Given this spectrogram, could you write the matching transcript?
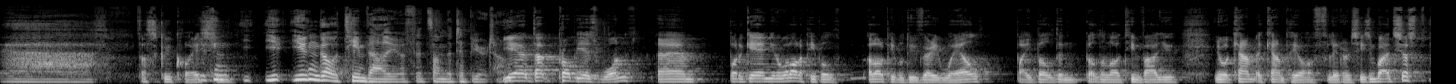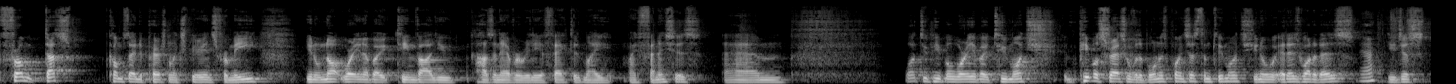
Uh, that's a good question. You can, you, you, can go with team value if it's on the tip of your tongue. Yeah, that probably is one. Um, but again, you know, a lot of people, a lot of people do very well by building building a lot of team value. You know, it can it can pay off later in the season, but it's just from that's comes down to personal experience for me. You know, not worrying about team value hasn't ever really affected my my finishes. Um, what do people worry about too much? People stress over the bonus point system too much. You know, it is what it is. Yeah. You just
